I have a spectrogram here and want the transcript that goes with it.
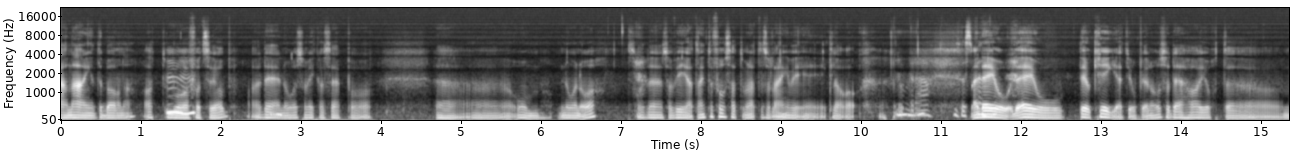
ernæringen til barna at mor har mhm. fått seg jobb. Det er noe som vi kan se på uh, om noen år. Så, det, så, vi har tenkt å fortsette med dette så lenge vi klarer. Bra. Men det er, jo, det, er jo, det er, jo, krig i Etiopia nå, så det har gjort det uh,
